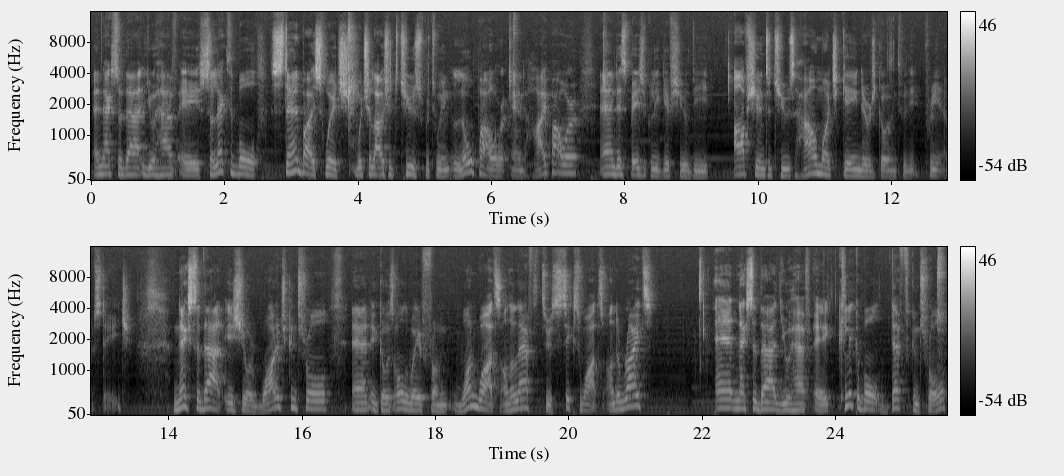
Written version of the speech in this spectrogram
and next to that you have a selectable standby switch which allows you to choose between low power and high power and this basically gives you the option to choose how much gain there is going to the preamp stage. Next to that is your wattage control and it goes all the way from 1 watts on the left to 6 watts on the right. And next to that you have a clickable depth control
